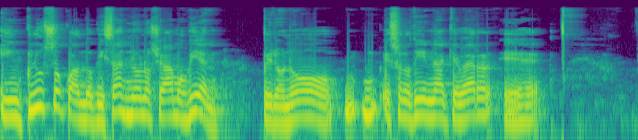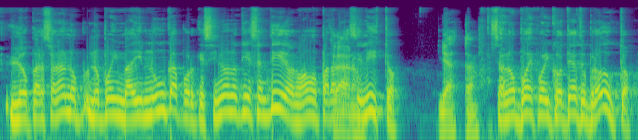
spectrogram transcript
incluso cuando quizás no nos llevamos bien. Pero no, eso no tiene nada que ver. eh, lo personal no, no puede invadir nunca porque si no, no tiene sentido. Nos vamos para Claro. atrás y listo. Ya está. O sea, no puedes boicotear tu producto.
